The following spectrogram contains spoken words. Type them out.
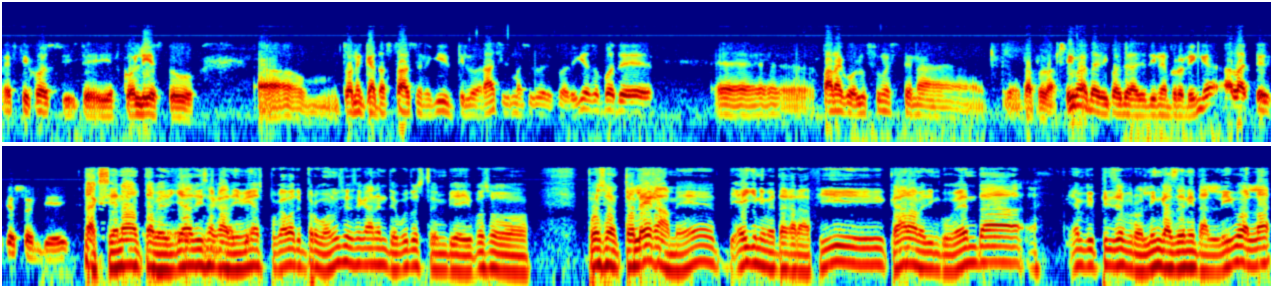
ευτυχώς οι, οι ευκολίες του, ε, των εγκαταστάσεων εκεί, τηλεοράσεις μας, οι δορυφορικές, οπότε ε, παρακολουθούμε στενά τα πρωταθλήματα, ειδικότερα την Ευρωλίγκα, αλλά και και στο NBA. Εντάξει, ένα από τα παιδιά της Ακαδημίας που κάποτε προπονούσε έκανε τεπούτο στο NBA. Πόσο, πόσο το λέγαμε, ε, έγινε η μεταγραφή, κάναμε την κουβέντα. MVP της Ευρωλίγκας δεν ήταν λίγο, αλλά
